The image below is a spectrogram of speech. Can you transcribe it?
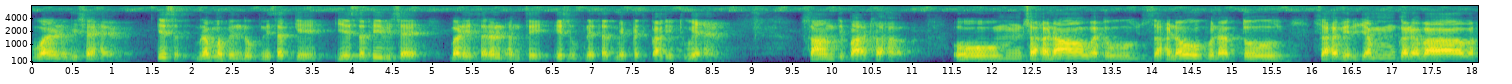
वर्ण विषय है। इस ब्रह्म बिंदु उपनिषद के ये सभी विषय बड़े सरल ढंग से इस उपनिषद में प्रतिपादित हुए हैं। शांति पाठ ओम सहनावतु, सहनौ भुनक्तु सह वीर करवावह।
